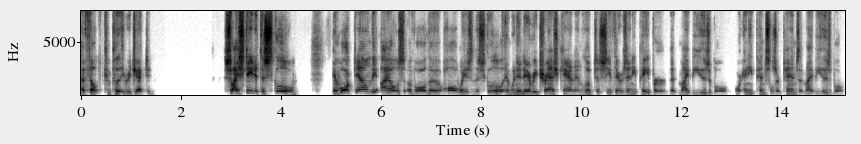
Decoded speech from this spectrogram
I felt completely rejected. So I stayed at the school and walked down the aisles of all the hallways in the school and went into every trash can and looked to see if there was any paper that might be usable or any pencils or pens that might be usable.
